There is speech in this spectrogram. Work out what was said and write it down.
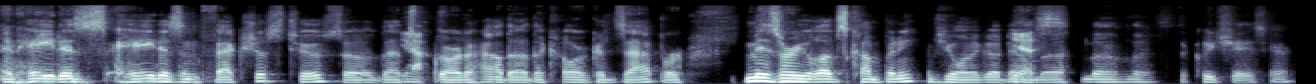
and hate is hate is infectious too. So that's Yeah. sort of how the, the color could zap or misery loves company, if you want to go down Yes. the, the, the the cliches here.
